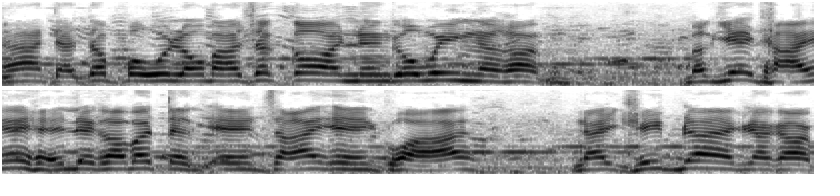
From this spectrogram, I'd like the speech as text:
นะแต่ถ้าปูลงมาสักก้อนหนึ่งก็วิ่งนะครับเมื่อกี้ถ่ายให้เห็นเลยครับว่าตึกเอ็นซ้ายเอ็นขวาในคลิปแรกนะครับ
